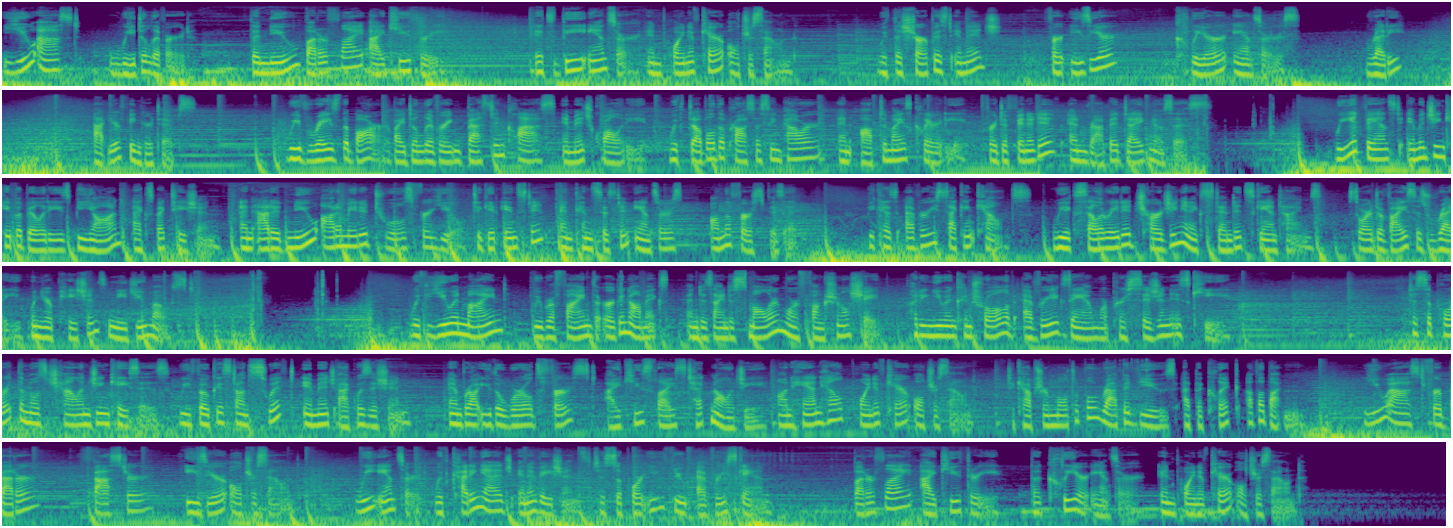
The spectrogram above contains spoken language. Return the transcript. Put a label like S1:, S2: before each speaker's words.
S1: You asked, we delivered. The new Butterfly iQ3. It's the answer in point of care ultrasound. With the sharpest image for easier, clear answers. Ready? At your fingertips. We've raised the bar by delivering best in class image quality with double the processing power and optimized clarity for definitive and rapid diagnosis. We advanced imaging capabilities beyond expectation and added new automated tools for you to get instant and consistent answers on the first visit. Because every second counts, we accelerated charging and extended scan times so our device is ready when your patients need you most. With you in mind, we refined the ergonomics and designed a smaller, more functional shape, putting you in control of every exam where precision is key. To support the most challenging cases, we focused on swift image acquisition and brought you the world's first IQ Slice technology on handheld point of care ultrasound to capture multiple rapid views at the click of a button. You asked for better, faster, easier ultrasound. We answered with cutting edge innovations to support you through every scan. Butterfly iQ3, the clear answer in point of care ultrasound.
